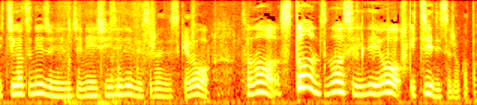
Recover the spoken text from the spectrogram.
1月22日に CD デビューするんですけどその SixTONES の CD を1位にすること。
